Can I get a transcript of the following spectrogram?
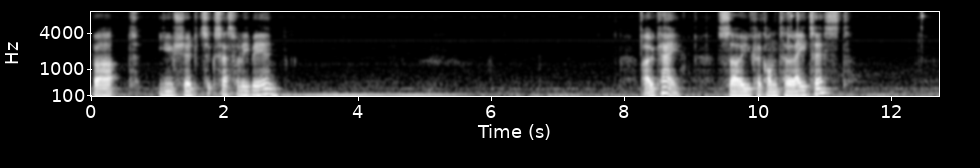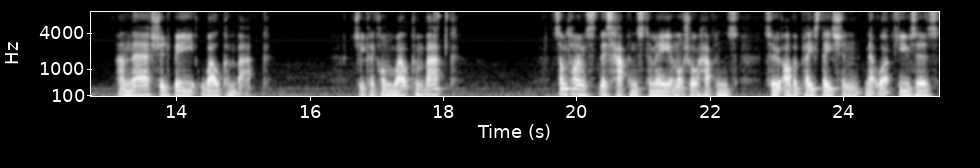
but you should successfully be in. Okay, so you click on to latest, and there should be welcome back. So you click on welcome back. Sometimes this happens to me, I'm not sure what happens to other PlayStation Network users,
